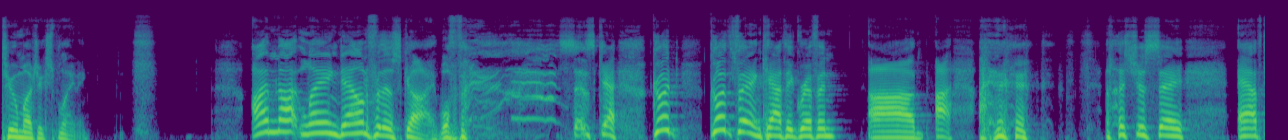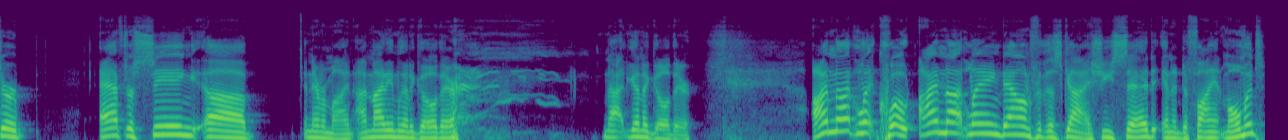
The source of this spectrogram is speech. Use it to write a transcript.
Too much explaining. I'm not laying down for this guy. Well, says Cat. Good, good thing, Kathy Griffin. Uh, I, let's just say after after seeing uh never mind. I'm not even going to go there. not going to go there. I'm not let quote, I'm not laying down for this guy, she said in a defiant moment.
